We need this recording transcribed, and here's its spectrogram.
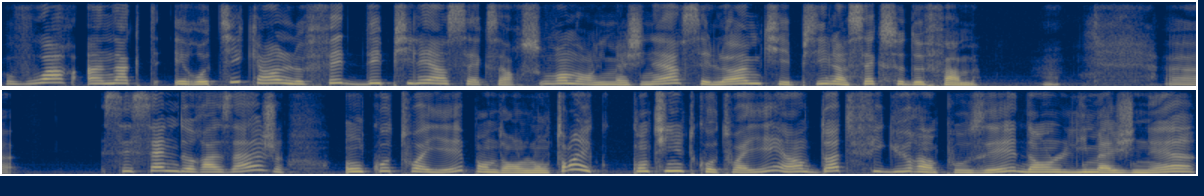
voire un acte érotique, hein, le fait d'épiler un sexe. Alors, souvent dans l'imaginaire, c'est l'homme qui épile un sexe de femme. Euh, ces scènes de rasage ont côtoyé pendant longtemps et continuent de côtoyer hein, d'autres figures imposées dans l'imaginaire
